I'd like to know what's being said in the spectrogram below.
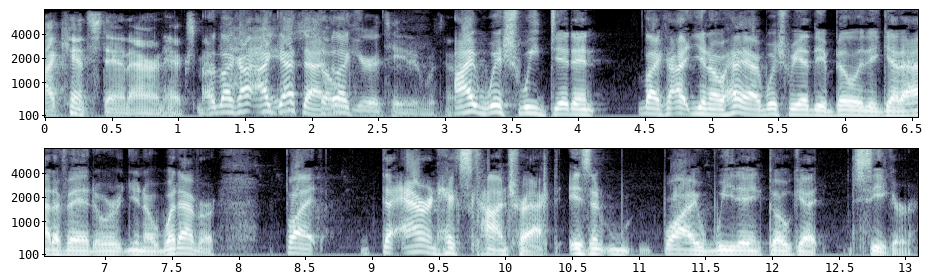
I can't stand Aaron Hicks, man. Like, I- I get that. So Like, irritated with him. I wish we didn't like I you know, hey, I wish we had the ability to get out of it or you know whatever. But the Aaron Hicks contract isn't why we didn't go get Seager.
